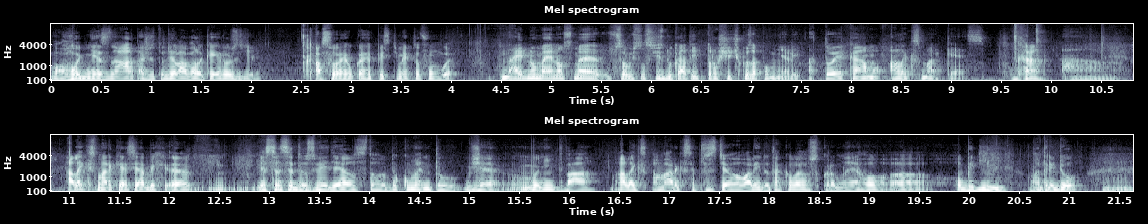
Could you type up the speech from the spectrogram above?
hodně znát a že to dělá velký rozdíl. A jsou jako happy s tím, jak to funguje. Na jedno jméno jsme v souvislosti s Ducati trošičku zapomněli a to je kámo Alex Marquez. Ha. A... Alex Marquez, já bych, eh, já jsem se dozvěděl z toho dokumentu, že oni dva, Alex a Mark, se přestěhovali do takového skromného eh, obydlí v Madridu. Mm-hmm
